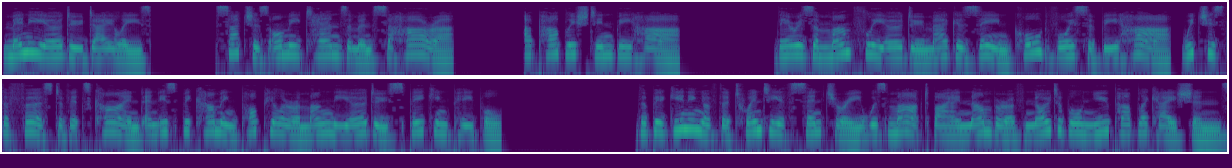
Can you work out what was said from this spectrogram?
Many Urdu dailies—such as Qaumi Tanzeem and Sahara—are published in Bihar. There is a monthly Urdu magazine called Voice of Bihar, which is the first of its kind and is becoming popular among the Urdu-speaking people. The beginning of the 20th century was marked by a number of notable new publications.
